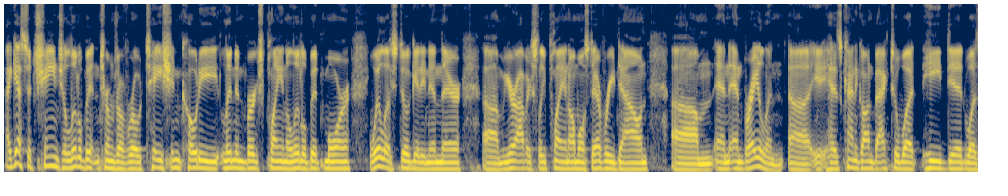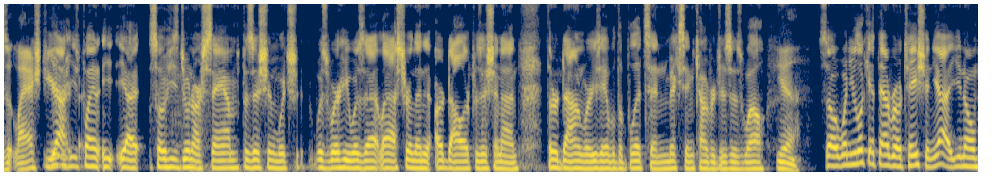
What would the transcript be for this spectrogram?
I guess, a change a little bit in terms of rotation. Cody Lindenberg's playing a little bit more. Will is still getting in there. Um, you're obviously playing almost every down. Um, and and Braelen uh, has kind of gone back to what he did. Was it last year? Yeah, he's playing. He, yeah, so he's doing our Sam position, which was where he was at last year, and then our dollar position on third down, where he's able to blitz and mix in coverages as well. Yeah. So when you look at that rotation, yeah, you know,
